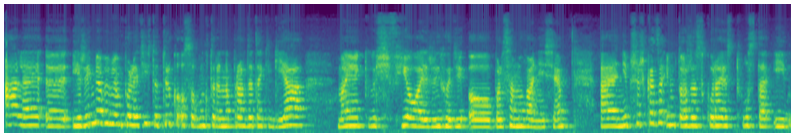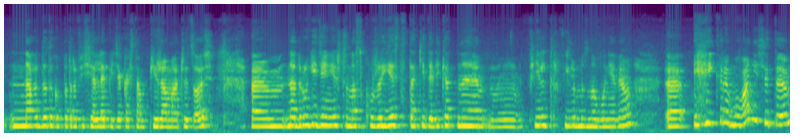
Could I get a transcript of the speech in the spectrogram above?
ale e, jeżeli miałabym ją polecić, to tylko osobom, które naprawdę tak jak ja mają jakiegoś fioła, jeżeli chodzi o balsamowanie się. Ale nie przeszkadza im to, że skóra jest tłusta i nawet do tego potrafi się lepić jakaś tam piżama czy coś. Na drugi dzień jeszcze na skórze jest taki delikatny mm, filtr, film, znowu nie wiem. E, I kremowanie się tym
